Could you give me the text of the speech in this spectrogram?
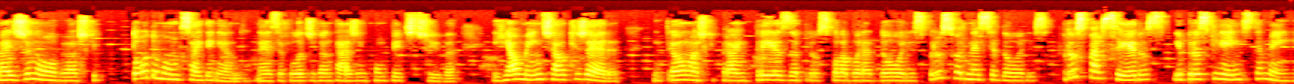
mas, de novo, eu acho que todo mundo sai ganhando, né? Você falou de vantagem competitiva e realmente é o que gera. Então, acho que para a empresa, para os colaboradores, para os fornecedores, para os parceiros e para os clientes também.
